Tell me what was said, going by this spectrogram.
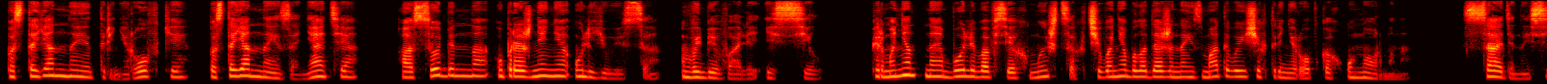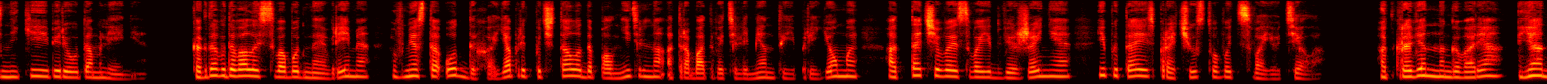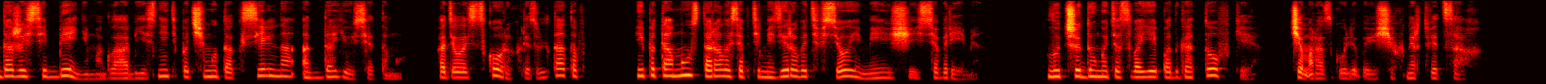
Постоянные тренировки, постоянные занятия, особенно упражнения у Льюиса, выбивали из сил. Перманентная боль во всех мышцах, чего не было даже на изматывающих тренировках у Нормана. Ссадины, синяки и переутомление. Когда выдавалось свободное время, вместо отдыха я предпочитала дополнительно отрабатывать элементы и приемы, оттачивая свои движения и пытаясь прочувствовать свое тело. Откровенно говоря, я даже себе не могла объяснить, почему так сильно отдаюсь этому. Хотелось скорых результатов, и потому старалась оптимизировать все имеющееся время. Лучше думать о своей подготовке, чем о разгуливающих мертвецах.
